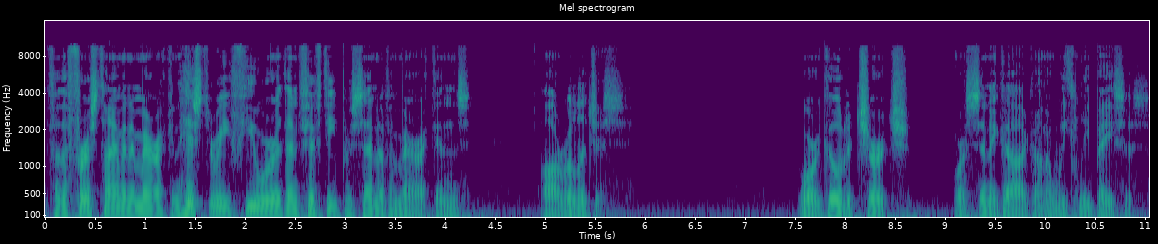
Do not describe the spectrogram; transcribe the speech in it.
For the first time in American history, fewer than 50% of Americans are religious or go to church or synagogue on a weekly basis,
